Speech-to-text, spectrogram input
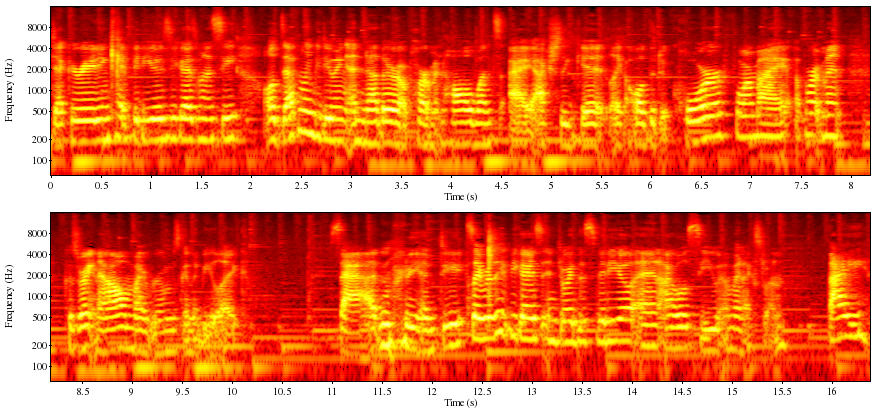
decorating type videos you guys want to see. I'll definitely be doing another apartment haul once I actually get like all the decor for my apartment because right now my room's gonna be like sad and pretty empty. So I really hope you guys enjoyed this video and I will see you in my next one. Bye!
